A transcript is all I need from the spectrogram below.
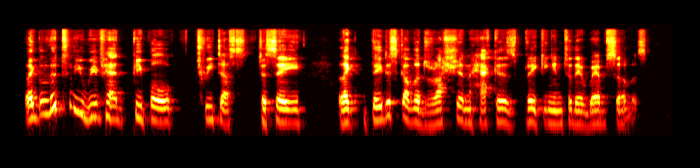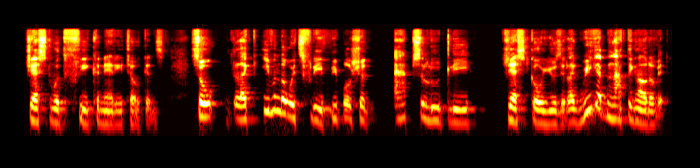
like literally, we've had people tweet us to say like they discovered Russian hackers breaking into their web servers just with free Canary tokens. So like even though it's free, people should absolutely just go use it. Like we get nothing out of it.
